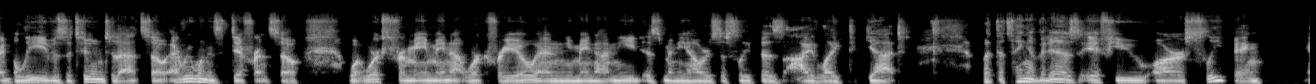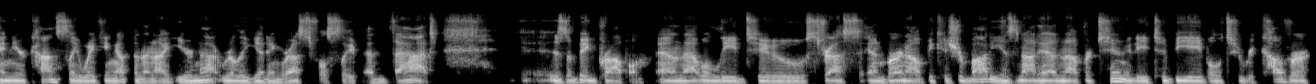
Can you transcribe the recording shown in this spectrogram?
I believe, is attuned to that. So everyone is different. So what works for me may not work for you, and you may not need as many hours of sleep as I like to get. But the thing of it is, if you are sleeping and you're constantly waking up in the night, you're not really getting restful sleep. And that is a big problem. And that will lead to stress and burnout because your body has not had an opportunity to be able to recover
